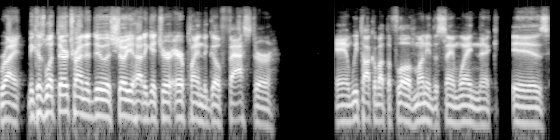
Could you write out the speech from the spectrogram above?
Right because what they're trying to do is show you how to get your airplane to go faster and we talk about the flow of money the same way nick is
